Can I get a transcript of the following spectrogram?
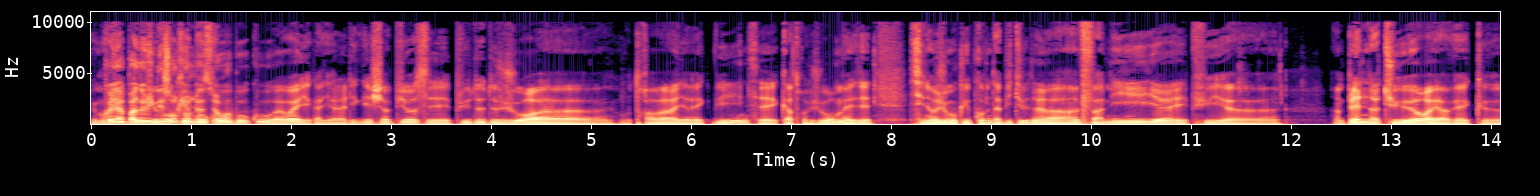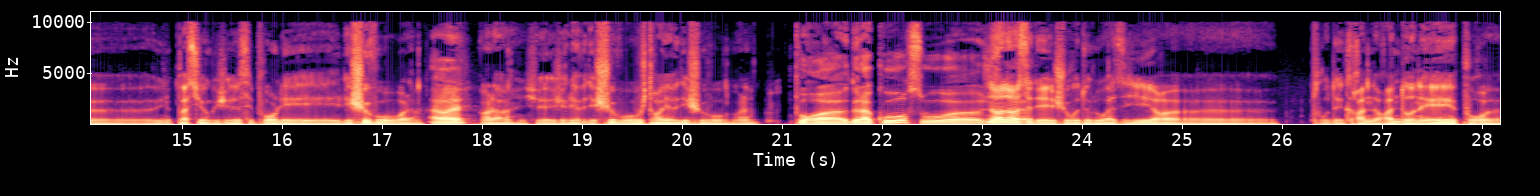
Quand il n'y a pas de Ligue des Champions, bien beaucoup, sûr. hein. beaucoup, ouais, ouais. Quand il y a la Ligue des Champions, c'est plus de deux jours euh, au travail avec Bean, c'est quatre jours, mais sinon je m'occupe comme d'habitude, hein, en famille, et puis euh, en pleine nature, et avec euh, une passion que j'ai, c'est pour les, les chevaux, voilà. Ah ouais? Voilà, j'élève des chevaux, je travaille avec des chevaux, voilà. Pour euh, de la course ou euh, juste, Non, non, euh, c'est des chevaux de loisirs, euh, pour des grandes randonnées, pour euh,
